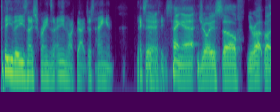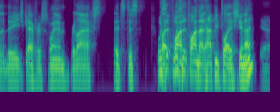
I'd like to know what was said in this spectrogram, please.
TVs, no screens, anything like that, just hanging. Next yeah, just hang out, enjoy yourself. You're right by the beach. Go for a swim, relax it's just was like, it, was find, it, find that happy place, you know? Yeah.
